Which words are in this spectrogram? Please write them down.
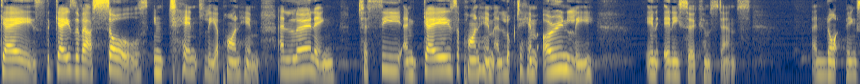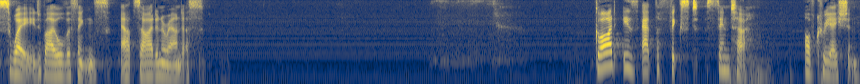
gaze, the gaze of our souls, intently upon Him and learning to see and gaze upon Him and look to Him only in any circumstance and not being swayed by all the things outside and around us. God is at the fixed center of creation.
